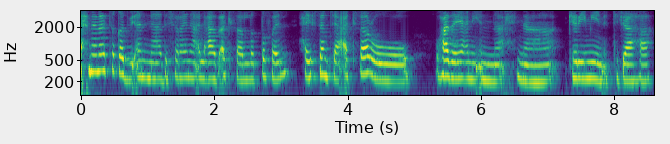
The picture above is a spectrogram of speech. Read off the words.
إحنا نعتقد بأن إذا شرينا ألعاب أكثر للطفل حيستمتع أكثر و... وهذا يعني إن إحنا كريمين اتجاهه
